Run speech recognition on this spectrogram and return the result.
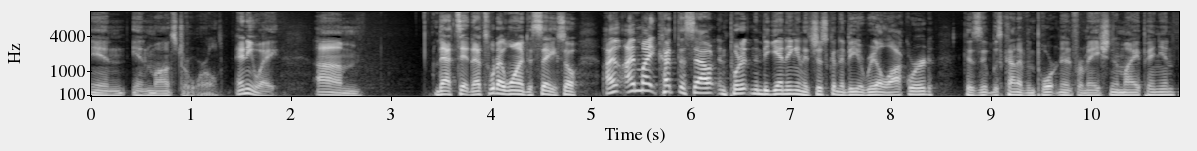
in in Monster World. Anyway, um, that's it. That's what I wanted to say. So I, I might cut this out and put it in the beginning, and it's just going to be a real awkward because it was kind of important information in my opinion.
